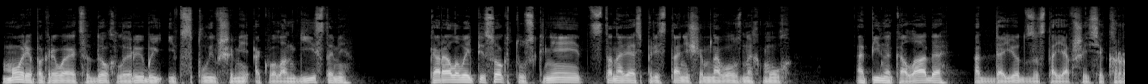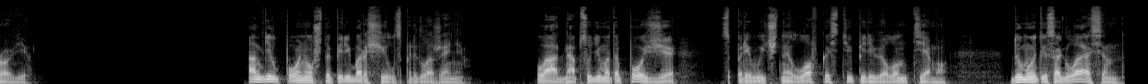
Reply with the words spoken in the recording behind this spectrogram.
Море покрывается дохлой рыбой и всплывшими аквалангистами. Коралловый песок тускнеет, становясь пристанищем навозных мух, а пина-колада отдает застоявшейся кровью. Ангел понял, что переборщил с предложением. «Ладно, обсудим это позже», — с привычной ловкостью перевел он тему. «Думаю, ты согласен.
